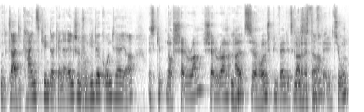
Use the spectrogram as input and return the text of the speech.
Und klar, die Keinskinder generell schon mhm. vom Hintergrund Hintergrund her, ja. Es gibt noch Shadowrun, Shadowrun mhm. als äh, Rollenspielwelt, jetzt gerade in der fünften Edition.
